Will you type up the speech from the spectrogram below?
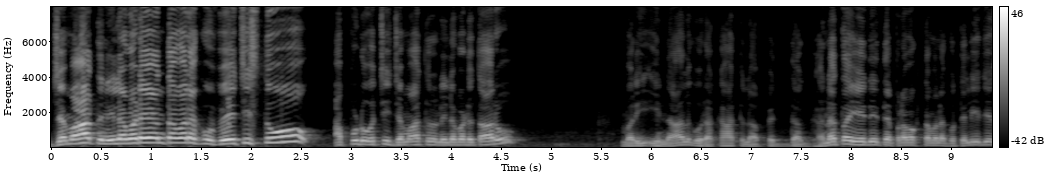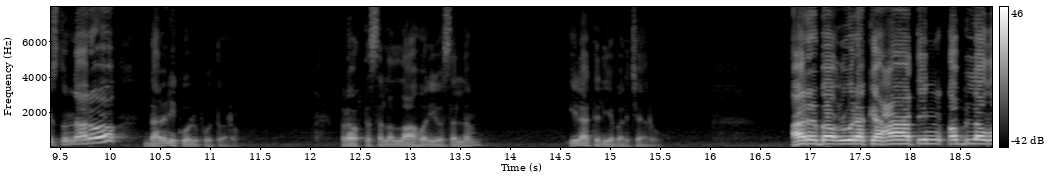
జమాత్ నిలబడేంత వరకు వేచిస్తూ అప్పుడు వచ్చి జమాతులు నిలబడతారు. మరి ఈ నాలుగు రకాతుల పెద్ద ఘనత ఏదైతే ప్రవక్త మనకు తెలియజేస్తున్నారో దానిని కోల్పోతారు. ప్రవక్త సల్లల్లాహు అలీ వసల్లం ఇలా తెలియబరిచారు జుహర్ కబ్ల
